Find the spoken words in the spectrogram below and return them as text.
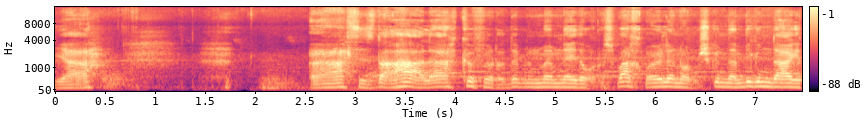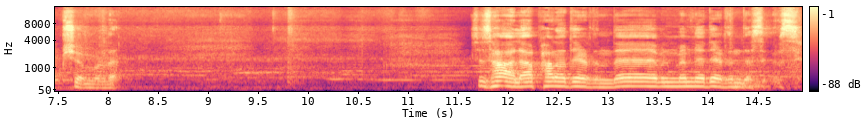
Ya. Ah siz daha hala küfürdü bilmem neydi konuş. Bak öğlen olmuş. Günden bir gün daha gitmiş ömürde. Siz hala para derdinde bilmem ne derdindesiniz.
